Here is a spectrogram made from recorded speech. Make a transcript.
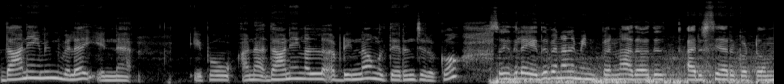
தானியங்களின் விலை என்ன? இப்போது ஆனால் தானியங்கள் அப்படின்னா உங்களுக்கு தெரிஞ்சிருக்கும். ஸோ இதில் எது வேணாலும் மீன் பண்ணலாம். அதாவது அரிசியாக இருக்கட்டும்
